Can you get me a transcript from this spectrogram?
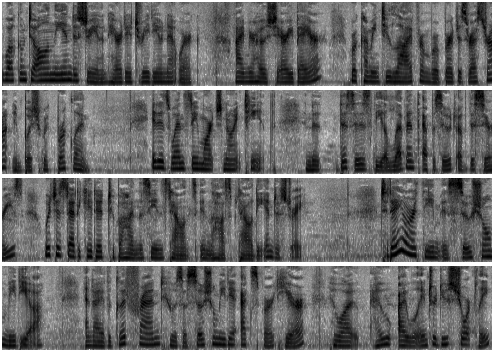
Welcome to All in the Industry on Heritage Radio Network. I'm your host, Shari Bayer. We're coming to you live from Roberta's Restaurant in Bushwick, Brooklyn. It is Wednesday, March 19th, and this is the 11th episode of this series, which is dedicated to behind the scenes talents in the hospitality industry. Today, our theme is social media, and I have a good friend who is a social media expert here, who I, who I will introduce shortly.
